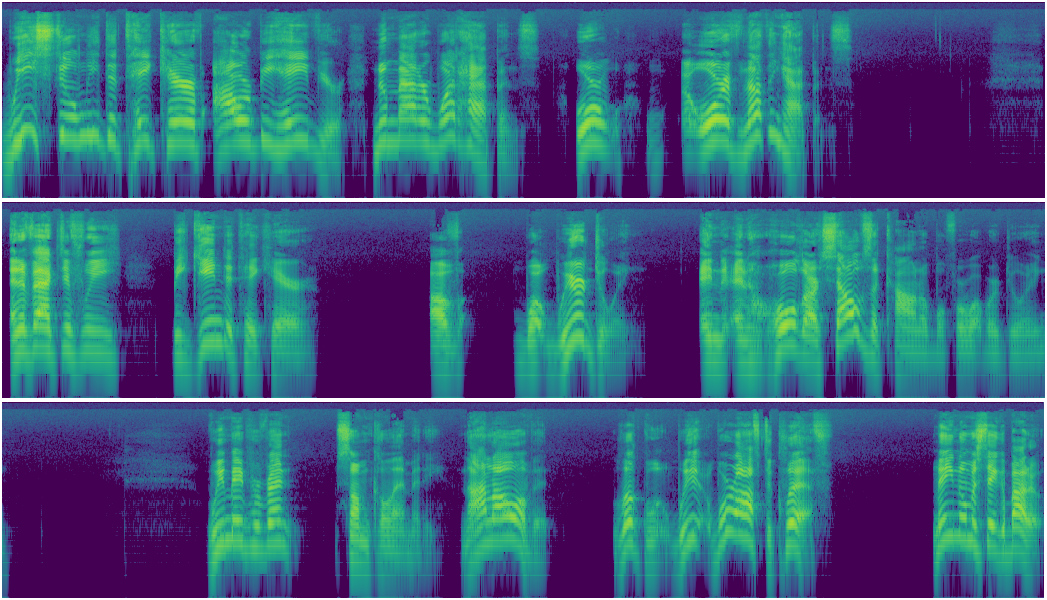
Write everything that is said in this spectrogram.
We still need to take care of our behavior no matter what happens or or if nothing happens. And in fact, if we begin to take care of what we're doing and, and hold ourselves accountable for what we're doing, we may prevent some calamity. Not all of it. Look, we, we're off the cliff. Make no mistake about it.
